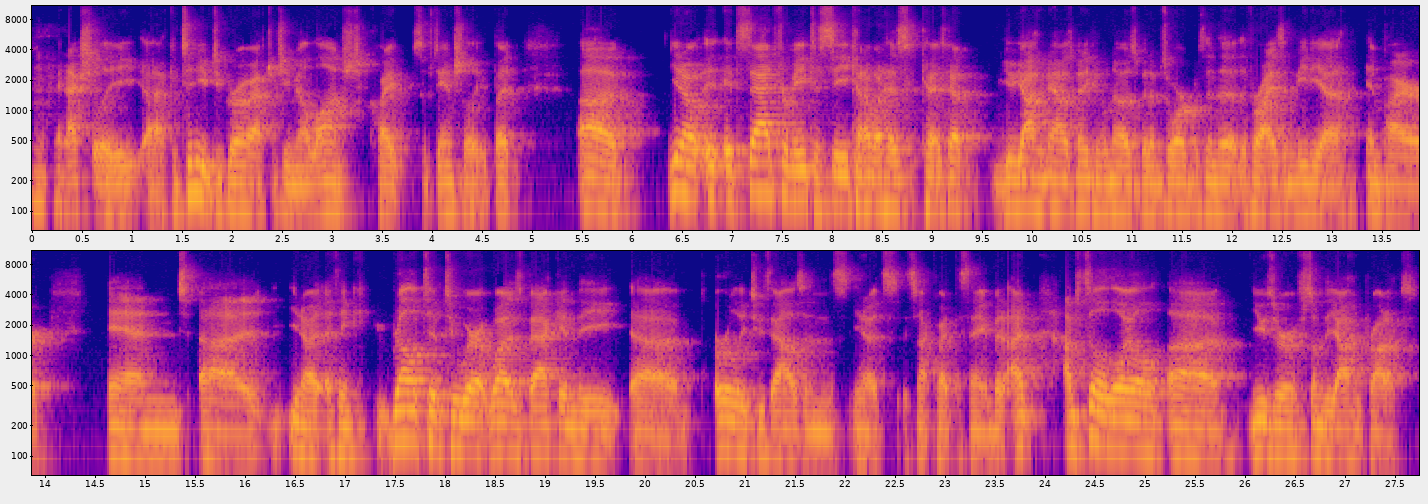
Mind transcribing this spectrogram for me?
mm-hmm. and actually uh, continued to grow after Gmail launched quite substantially. But, uh, you know, it, it's sad for me to see kind of what has, has got Yahoo now, as many people know, has been absorbed within the, the Verizon media empire. And, uh, you know, I think relative to where it was back in the, uh, early 2000s, you know, it's it's not quite the same. But I'm I'm still a loyal uh, user of some of the Yahoo products.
